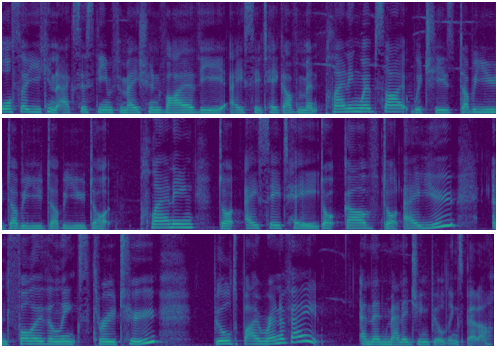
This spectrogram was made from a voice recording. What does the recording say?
Also, you can access the information via the ACT Government Planning website, which is www planning.act.gov.au and follow the links through to Build Buy Renovate and then Managing Buildings Better.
